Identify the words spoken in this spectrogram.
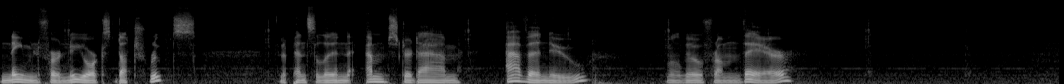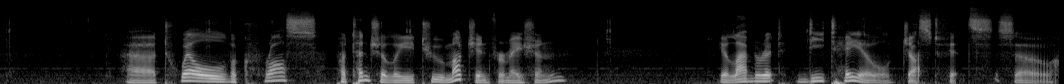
named for New York's Dutch roots. Gonna pencil in Amsterdam Avenue. We'll go from there. Uh, 12 across, potentially too much information. Elaborate detail just fits, so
